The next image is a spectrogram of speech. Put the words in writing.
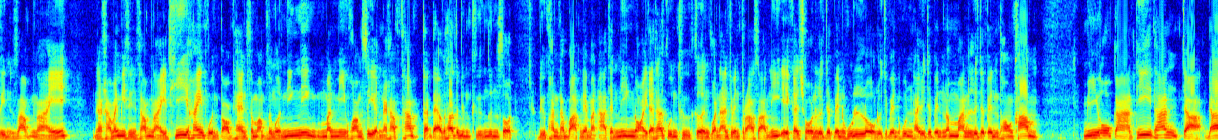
สินทรัพย์ไหนนะครับไม่มีสินทรัพย์ไหนที่ให้ผลตอบแทนสม่ำเสมอนิ่งๆ มันมีความเสี่ยงนะครับถ้าแต่แต่ถ้าจะเป็นถือเงินสด หรือพันธบัตรเนี่ยมันอาจจะนิ่งหน่อย แต่ถ้าคุณถือเกินกว่านั้นจะเป็นตราสารหนี้เอกชน หรือจะเป็นหุ้นโลก หรือจะเป็นหุ้นไทยหรือจะเป็นน้ำมัน หรือจะเป็นทองคำมีโอกาสที่ท่านจะได้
